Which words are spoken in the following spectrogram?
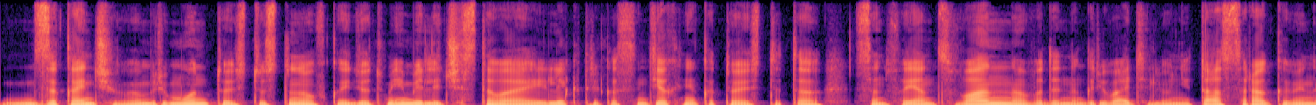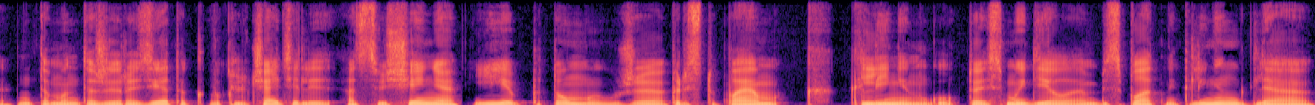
Заканчиваем ремонт, то есть установка идет мебели, чистовая электрика, сантехника, то есть это санфаянс ванна, водонагреватель, унитаз, раковины, это монтажи розеток, выключатели, освещение, и потом мы уже приступаем к клинингу. То есть мы делаем бесплатный клининг для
